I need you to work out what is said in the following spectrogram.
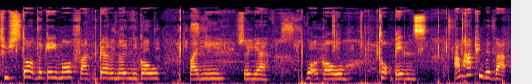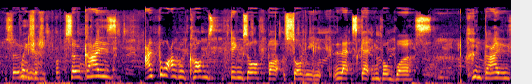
to start the game off and get an only goal by me. So yeah, what a goal. Top bins. I'm happy with that. So Wait, so guys, I thought I would calm things off, but sorry, let's get even worse. guys,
